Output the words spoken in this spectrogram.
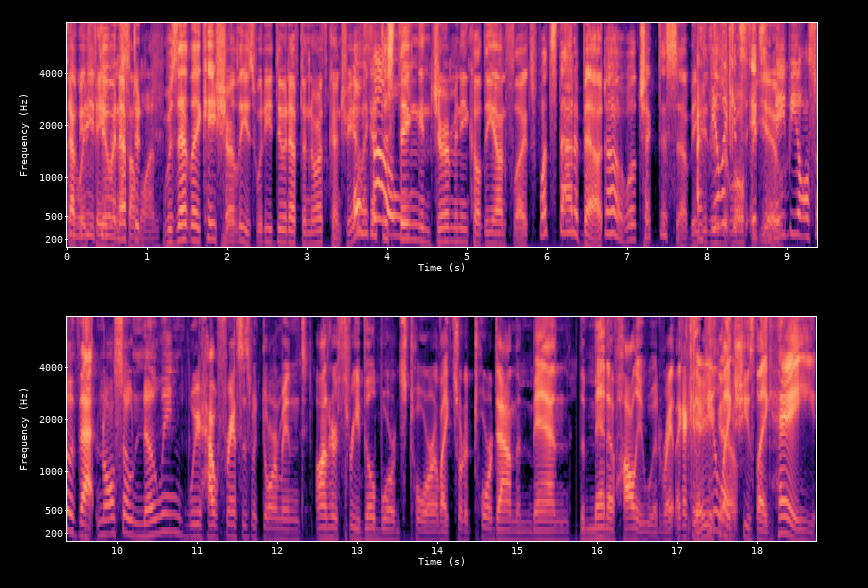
what are you doing after? someone. Was that like, hey Charlize, what are you doing after North Country? Oh, I got this thing in Germany called Aeon Flux. What's that about? Oh, well, check this out. Maybe I feel like it's it's maybe also that, and also knowing where how Frances McDormand on her three billboards tour, like sort of tore down the men, the men of Hollywood, right? Like I can feel go. like she's like, hey,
